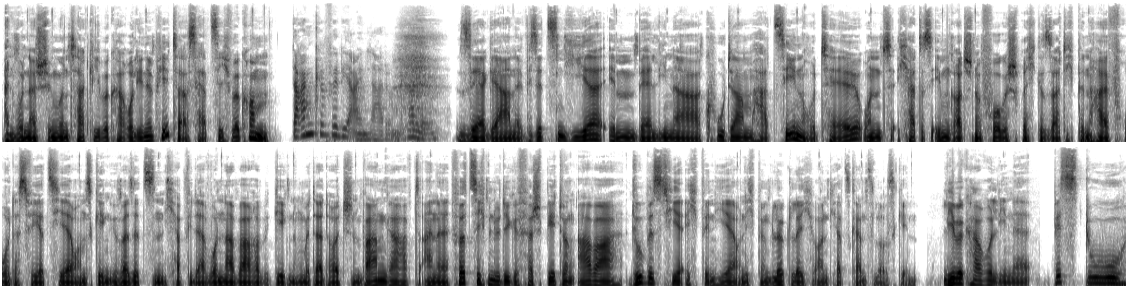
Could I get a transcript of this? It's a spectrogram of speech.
Einen wunderschönen guten Tag, liebe Caroline Peters. Herzlich willkommen. Danke für die Einladung. Hallo. Sehr gerne. Wir sitzen hier im Berliner Kudam H10 Hotel und ich hatte es eben gerade schon im Vorgespräch gesagt, ich bin heilfroh, dass wir jetzt hier uns gegenüber sitzen. Ich habe wieder wunderbare Begegnung mit der Deutschen Bahn gehabt, eine 40-minütige Verspätung, aber du bist hier, ich bin hier und ich bin glücklich und jetzt kann es losgehen. Liebe Caroline, bist du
